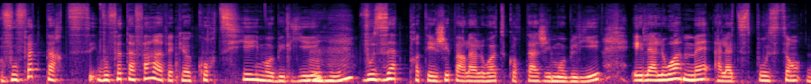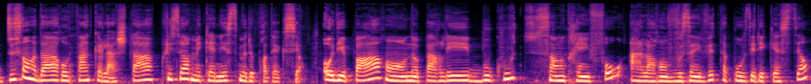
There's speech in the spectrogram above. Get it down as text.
vous faites, partie, vous faites affaire avec un courtier immobilier, mm-hmm. vous êtes protégé par la loi du courtage immobilier et la loi met à la disposition du vendeur autant que l'acheteur plusieurs mécanismes de protection. Au départ, on a parlé beaucoup du centre info, alors on vous invite à poser des questions.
